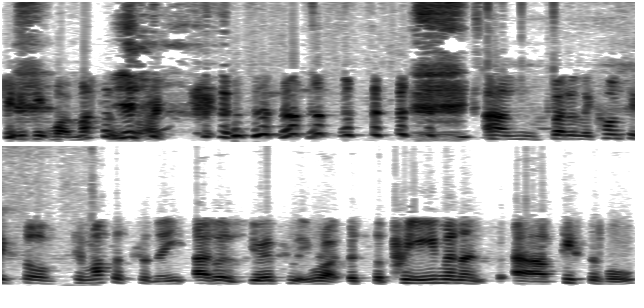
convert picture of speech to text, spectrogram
To get my matins yeah. right. um, but in the context of Te Matatini, it is, you're absolutely right. It's the preeminent uh, festival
